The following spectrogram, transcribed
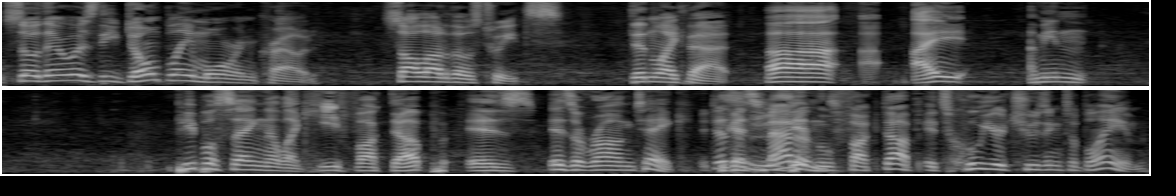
so there was the "Don't Blame Warren" crowd. Saw a lot of those tweets. Didn't like that. Uh, I, I mean, people saying that like he fucked up is is a wrong take. It doesn't matter who fucked up. It's who you're choosing to blame.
